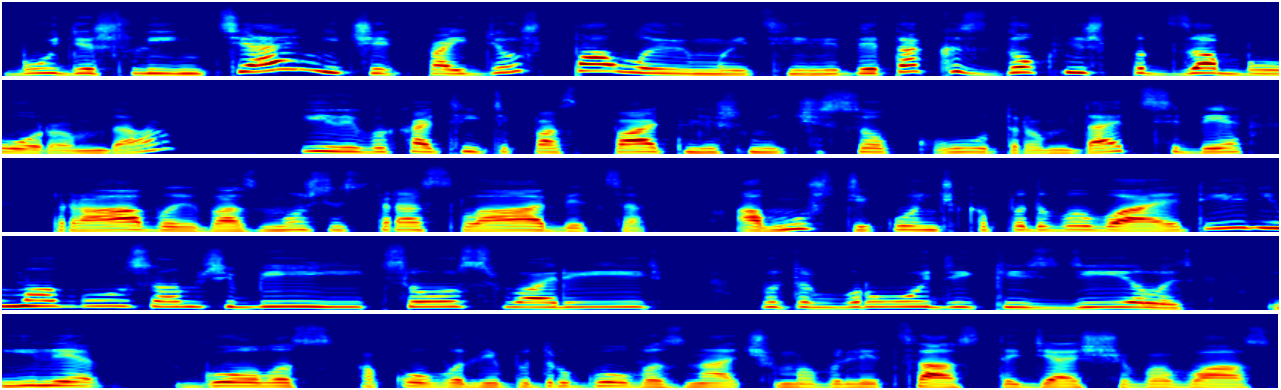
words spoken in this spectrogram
будешь лентяйничать, пойдешь полы мыть, или ты так и сдохнешь под забором, да? Или вы хотите поспать лишний часок утром, дать себе право и возможность расслабиться, а муж тихонечко подвывает, я не могу сам себе яйцо сварить, бутербродики сделать, или голос какого-либо другого значимого лица, стыдящего вас.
